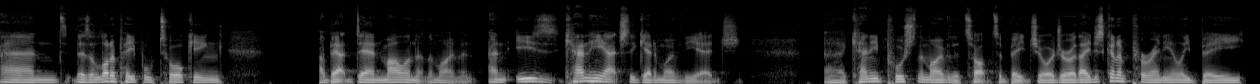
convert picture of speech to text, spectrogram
And there's a lot of people talking about Dan Mullen at the moment. And is can he actually get him over the edge? Uh, can he push them over the top to beat Georgia, or are they just going to perennially be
